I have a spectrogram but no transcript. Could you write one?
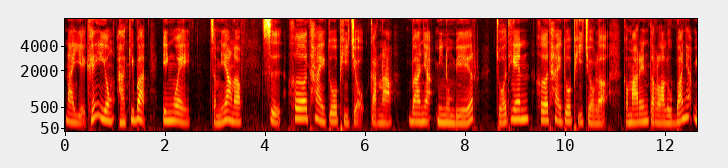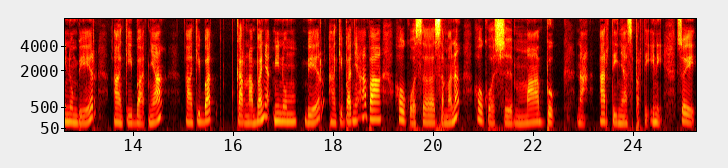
那也可以用 akibat，因为怎么样呢？是喝太多啤酒，karena banyak minum bir。昨天喝太多啤酒了，kemarin terlalu banyak minum bir。akibatnya akibat karena banyak minum bir, akibatnya apa? 后果是什么呢？后果是 mabuk. Nah, artinya seperti ini. 所以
